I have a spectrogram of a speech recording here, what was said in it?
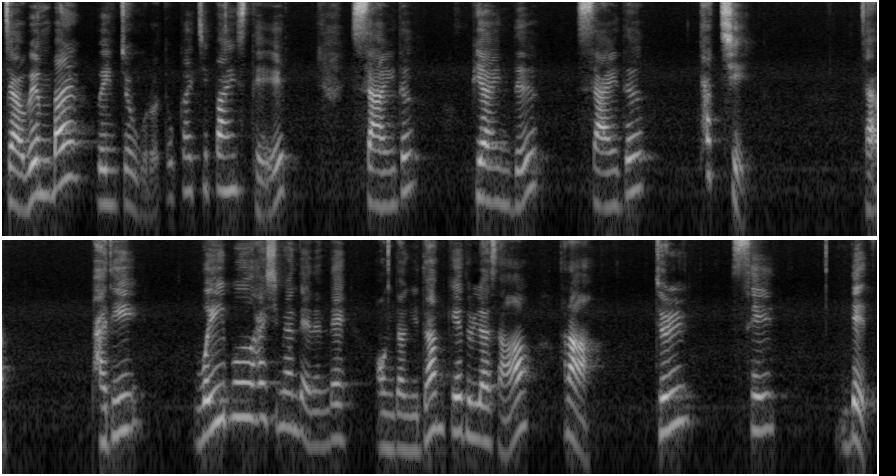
자, 왼발 왼쪽으로 똑같이 파인 스텝, 사이드, 비하인드, 사이드, 터치. 자, 바디 웨이브 하시면 되는데 엉덩이도 함께 돌려서 하나, 둘, 셋, 넷.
